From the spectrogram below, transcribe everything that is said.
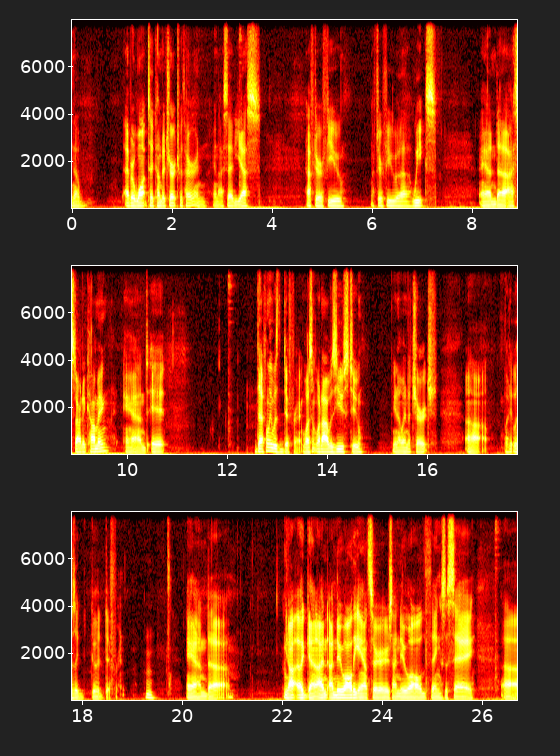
you know, ever want to come to church with her, and and I said yes. After a few, after a few uh, weeks, and uh, I started coming, and it definitely was different. It wasn't what I was used to, you know, in a church, uh, but it was a good different. Hmm. And uh, you know, again, I, I knew all the answers. I knew all the things to say. Uh,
